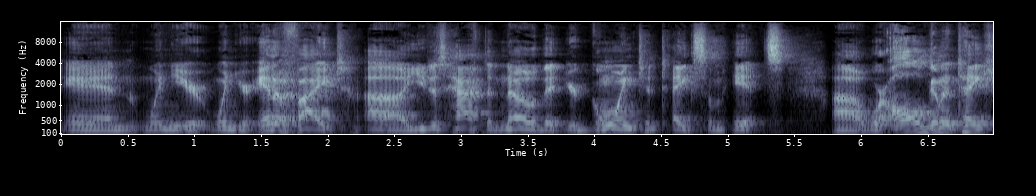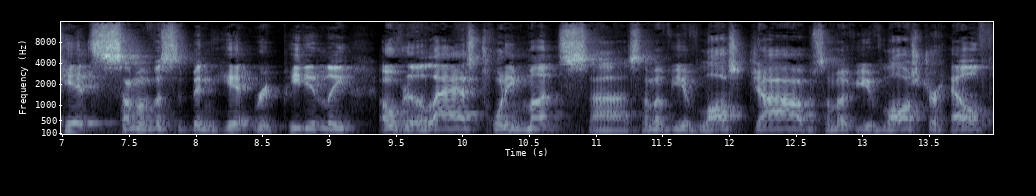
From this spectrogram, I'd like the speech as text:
And when you're when you're in a fight, uh, you just have to know that you're going to take some hits. Uh, we're all going to take hits. Some of us have been hit repeatedly over the last 20 months. Uh, some of you have lost jobs. Some of you have lost your health.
